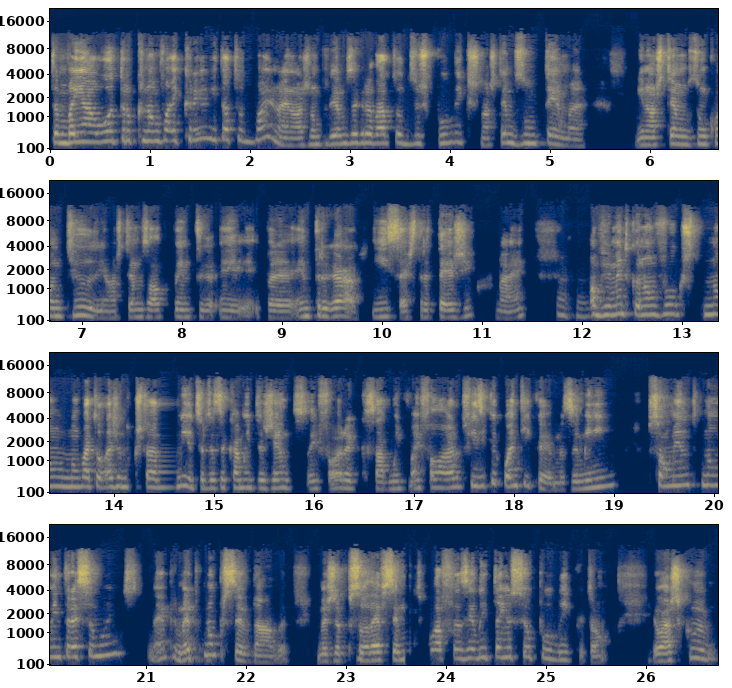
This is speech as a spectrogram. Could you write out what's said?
também há outro que não vai querer e está tudo bem, não é? Nós não podemos agradar todos os públicos, nós temos um tema e nós temos um conteúdo e nós temos algo para entregar e isso é estratégico, não é? Uhum. Obviamente que eu não vou, não, não vai toda a gente gostar de mim, de certeza que há muita gente aí fora que sabe muito bem falar de física quântica, mas a mim pessoalmente não me interessa muito, né? primeiro porque não percebo nada, mas a pessoa deve ser muito boa a fazê-lo e tem o seu público, então eu acho que um,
